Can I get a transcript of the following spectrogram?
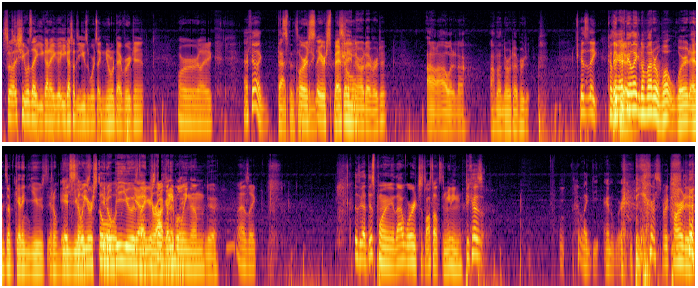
so she was like, you gotta you guys have to use words like neurodivergent, or like I feel like that's in or something. s- or special. Say neurodivergent. I don't know. I wouldn't know. I'm not neurodivergent. Because like Because like, I feel like no matter what word ends up getting used, it'll be it's used. still you're still it'll be used yeah like you're still labeling them Yeah. as like, at this point, that word just lost all its meaning. Because like the N word. because retarded,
